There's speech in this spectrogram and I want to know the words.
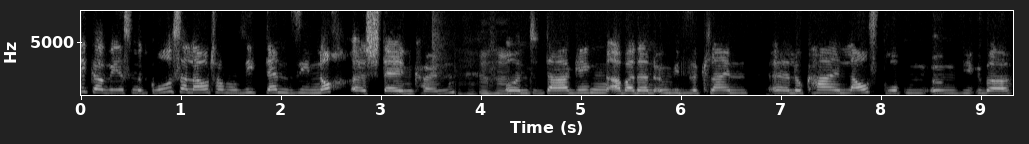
LKWs mit großer, lauter Musik denn sie noch äh, stellen können. Mhm. Und dagegen aber dann irgendwie diese kleinen äh, lokalen Laufgruppen irgendwie über,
